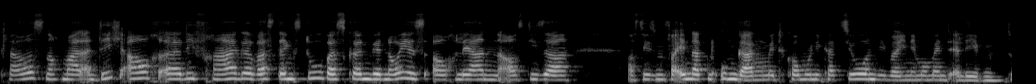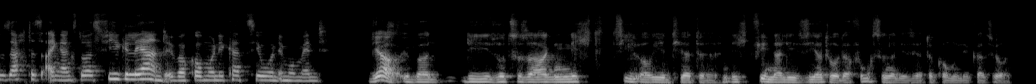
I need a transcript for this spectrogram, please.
Klaus, nochmal an dich auch äh, die Frage, was denkst du, was können wir Neues auch lernen aus, dieser, aus diesem veränderten Umgang mit Kommunikation, wie wir ihn im Moment erleben? Du sagtest eingangs, du hast viel gelernt über Kommunikation im Moment. Ja, über die sozusagen nicht zielorientierte, nicht finalisierte oder funktionalisierte Kommunikation.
